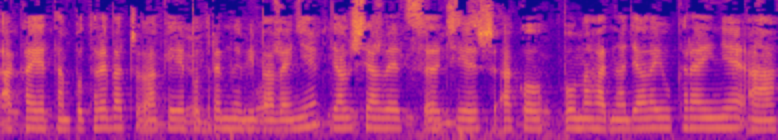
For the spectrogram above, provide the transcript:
aká je tam potreba, čo, aké je potrebné vybavenie. Ďalšia vec tiež, ako pomáhať naďalej Ukrajine a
